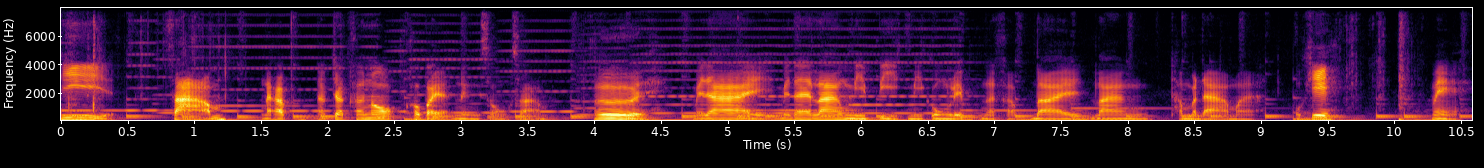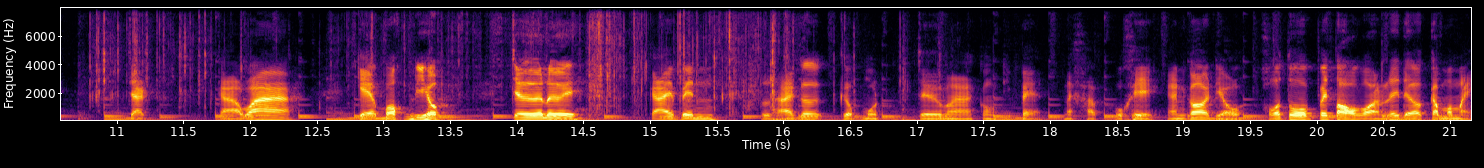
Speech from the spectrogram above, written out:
ที่ 3นะครับนับจากข้างนอกเข้าไปอะหนึ่งสองสามเอ้ยไม่ได้ไม่ได้ร่างมีปีกมีกรงเล็บนะครับ ได้ร่างธรรมดามา โอเคแหมจากกะว่าแกะบล็อกเดียว เจอเลย กลายเป็นสุดท้ายก็เกือบหมดเจอมากล่องที่ 8 นะครับ โอเค งั้นก็เดี๋ยวขอตัวไปต่อก่อนเลยเดี๋ยวกลับมาใหม่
